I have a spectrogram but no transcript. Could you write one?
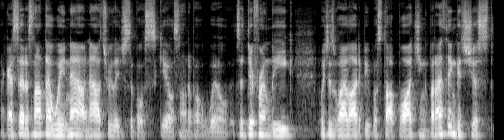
Like I said, it's not that way now. Now it's really just about skill. It's not about will. It's a different league, which is why a lot of people stop watching. But I think it's just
